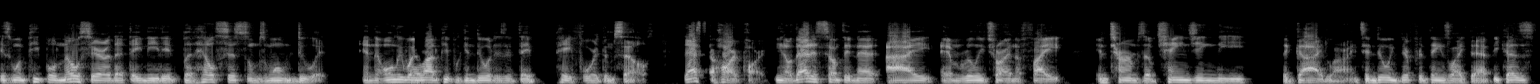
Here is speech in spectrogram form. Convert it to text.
is when people know, Sarah, that they need it, but health systems won't do it. And the only way a lot of people can do it is if they pay for it themselves that's the hard part. You know, that is something that I am really trying to fight in terms of changing the the guidelines and doing different things like that because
